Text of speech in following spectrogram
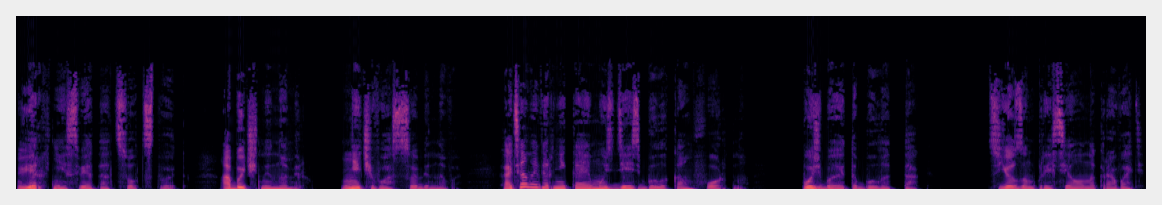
верхний свет отсутствует, обычный номер, ничего особенного хотя наверняка ему здесь было комфортно. Пусть бы это было так. Сьюзан присела на кровать,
